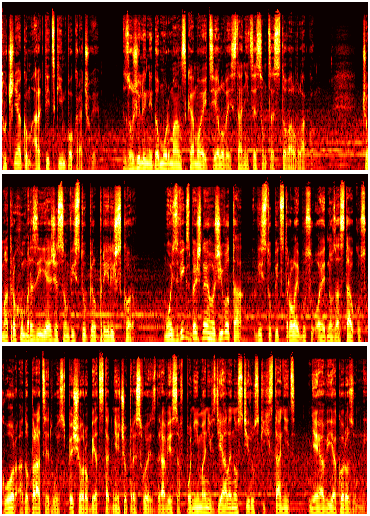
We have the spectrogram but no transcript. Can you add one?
tučniakom arktickým pokračuje. Zo Žiliny do Murmanska mojej cieľovej stanice som cestoval vlakom. Čo ma trochu mrzí je, že som vystúpil príliš skoro – môj zvyk z bežného života vystúpiť z trolejbusu o jednu zastávku skôr a do práce dôjsť pešo robiac tak niečo pre svoje zdravie sa v ponímaní vzdialenosti ruských staníc nejaví ako rozumný.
